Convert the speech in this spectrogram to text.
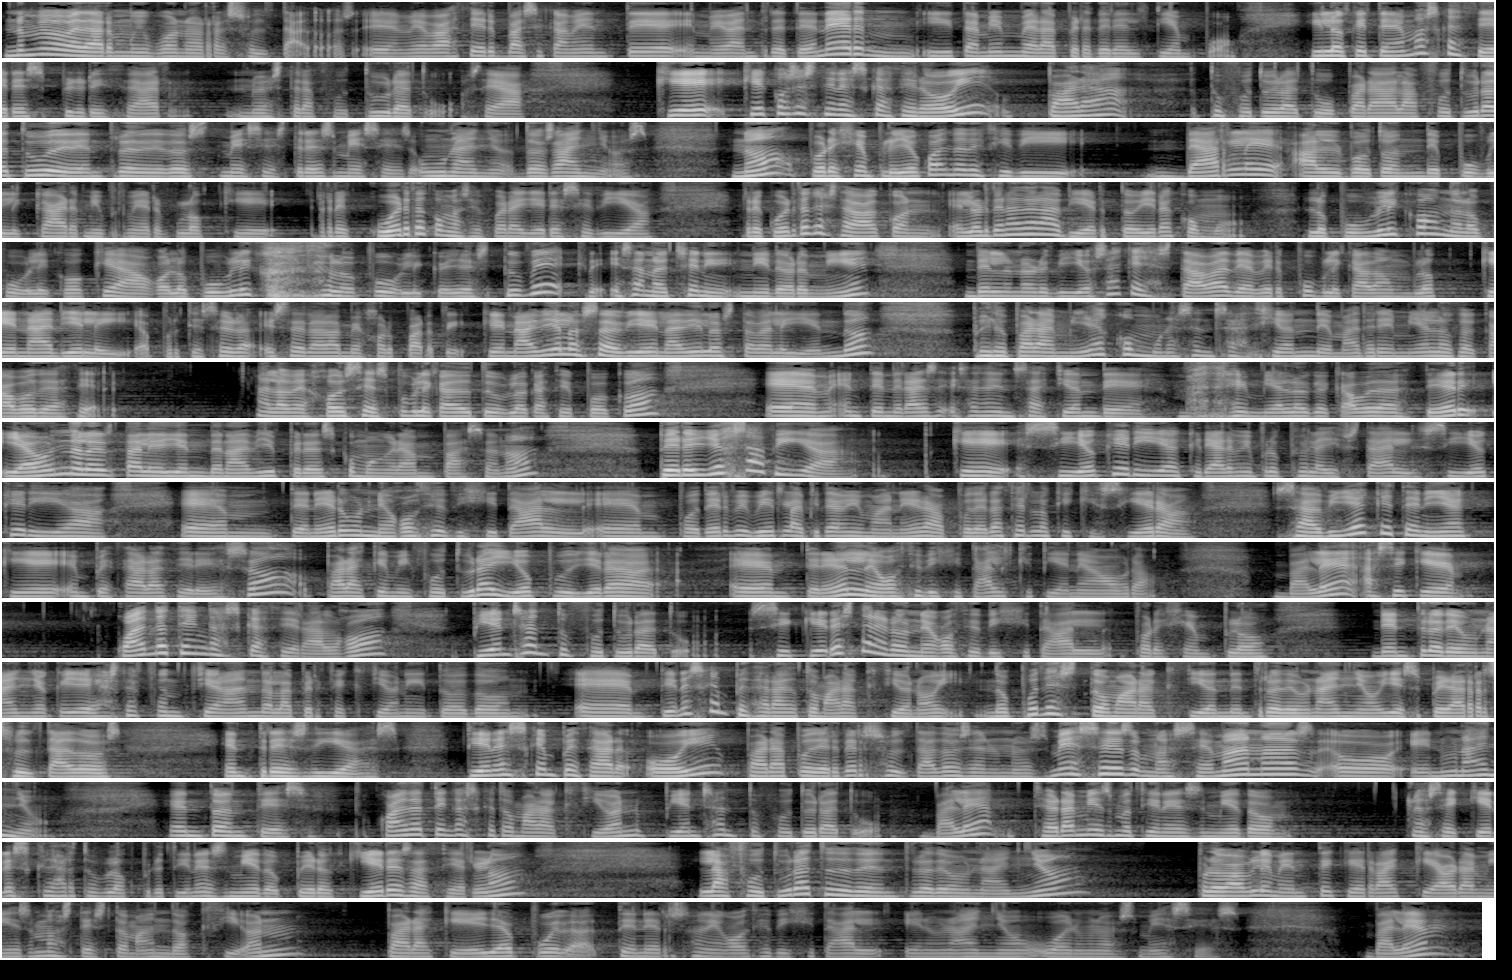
no me va a dar muy buenos resultados. Eh, me va a hacer básicamente, me va a entretener y también me hará perder el tiempo. Y lo que tenemos que hacer es priorizar nuestra futura tú. O sea, ¿qué, qué cosas tienes que hacer hoy para tu futura tú, para la futura tú de dentro de dos meses, tres meses, un año, dos años? ¿No? Por ejemplo, yo cuando decidí darle al botón de publicar mi primer blog, que recuerdo como si fuera ayer ese día. Recuerdo que estaba con el ordenador abierto y era como, ¿lo publico o no lo publico? ¿Qué hago? ¿Lo publico o no lo publico? Y estuve, esa noche ni, dormí de lo nerviosa que estaba de haber publicado un blog que nadie leía, porque esa era la mejor parte, que nadie lo sabía y nadie lo estaba leyendo, pero para mí era como una sensación de, madre mía, lo que acabo de hacer. A lo mejor si has publicado tu blog hace poco, Em, entenderás esa sensación de, madre mía, lo que acabo de hacer, y aún no lo está leyendo nadie, pero es como un gran paso, ¿no? Pero yo sabía que si yo quería crear mi propio lifestyle, si yo quería em, tener un negocio digital, em, poder vivir la vida a mi manera, poder hacer lo que quisiera, sabía que tenía que empezar a hacer eso para que mi futura yo pudiera tener el negocio digital que tiene ahora. ¿Vale? Así que cuando tengas que hacer algo, piensa en tu futuro tú. Si quieres tener un negocio digital, por ejemplo, dentro de un año que ya esté funcionando a la perfección y todo, eh, tienes que empezar a tomar acción hoy. No puedes tomar acción dentro de un año y esperar resultados en tres días. Tienes que empezar hoy para poder ver resultados en unos meses, unas semanas o en un año. Entonces, cuando tengas que tomar acción, piensa en tu futuro tú, ¿vale? Si ahora mismo tienes miedo no sé, quieres crear tu blog, pero tienes miedo, pero quieres hacerlo, la futura tú dentro de un año probablemente querrá que ahora mismo estés tomando acción para que ella pueda tener su negocio digital en un año o en unos meses. ¿Vale?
